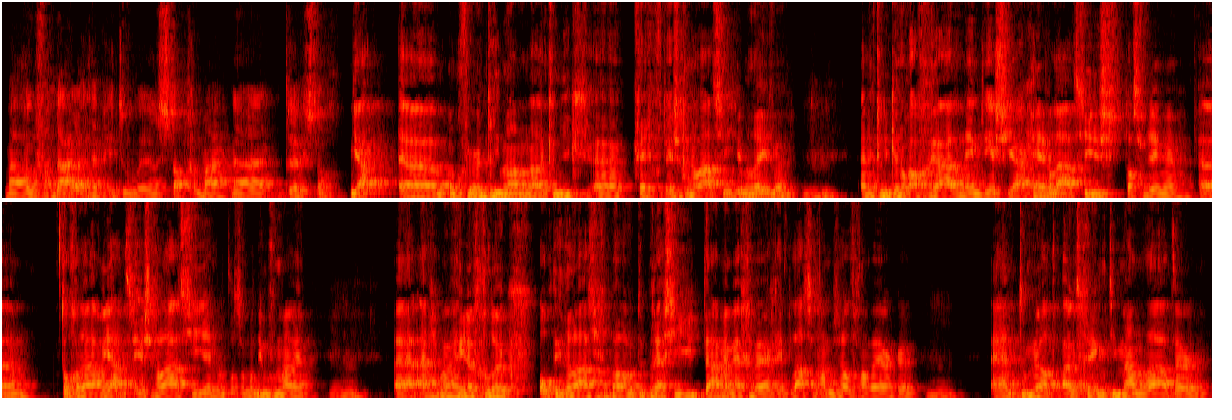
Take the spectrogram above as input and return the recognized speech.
Maar ook van daaruit heb je toen weer een stap gemaakt naar drugs, toch? Ja, ehm, ongeveer drie maanden na de kliniek kreeg ik voor het eerst een relatie in mijn leven. En de kliniek heeft nog afgeraden, neem het eerste jaar geen relaties, dat soort dingen. Ehm, toch gedaan, ja, het is de eerste relatie en dat was allemaal nieuw voor mij. Eh, eigenlijk mijn hele geluk op die relatie gebouwd, depressie daarmee weggewerkt in plaats van aan mezelf gaan werken. En toen dat uitging, tien maanden later,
